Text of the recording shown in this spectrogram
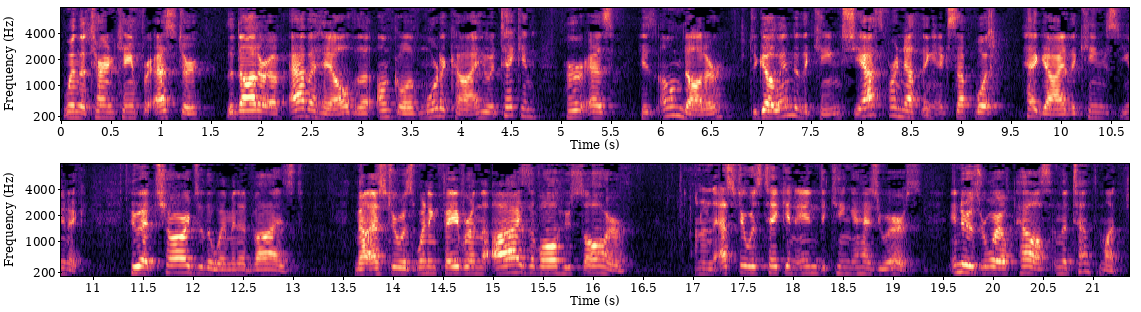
When the turn came for Esther, the daughter of Abihail, the uncle of Mordecai, who had taken her as his own daughter, to go into the king, she asked for nothing except what Hegai, the king's eunuch, who had charge of the women, advised. Now Esther was winning favor in the eyes of all who saw her. And when Esther was taken in to King Ahasuerus, into his royal palace in the tenth month,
